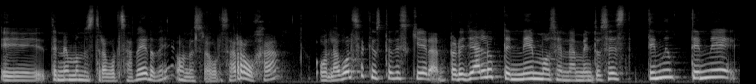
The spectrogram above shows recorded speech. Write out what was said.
eh, tenemos nuestra bolsa verde o nuestra bolsa roja, o la bolsa que ustedes quieran, pero ya lo tenemos en la mente. Entonces, tiene, tiene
